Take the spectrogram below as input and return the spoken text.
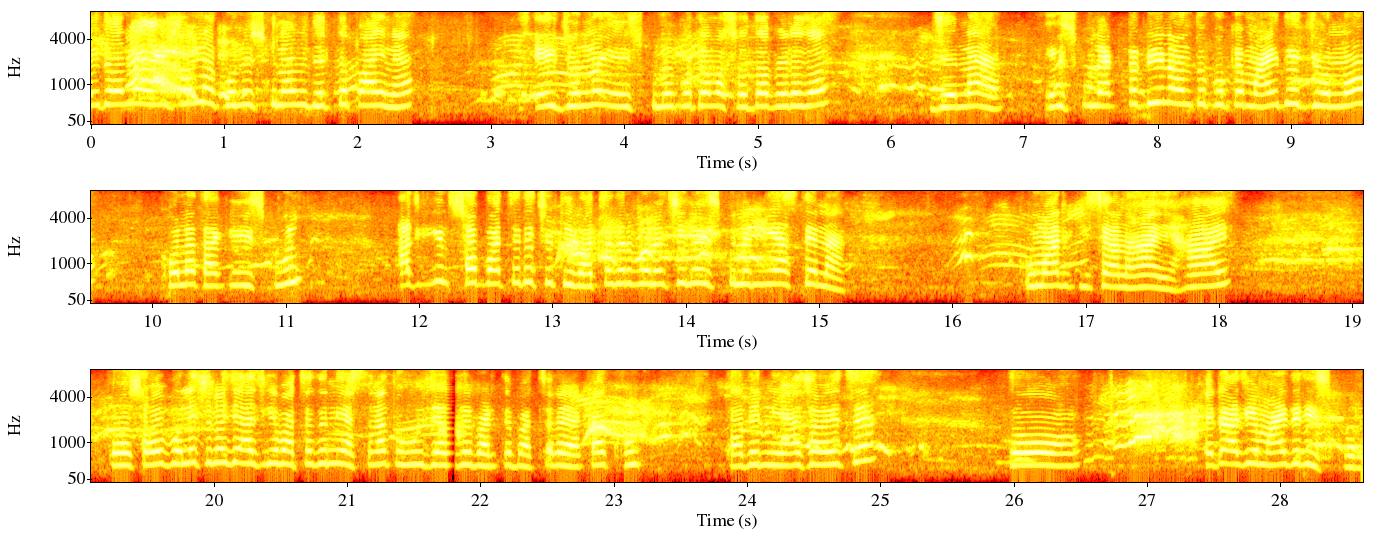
এই ধরনের অনুষ্ঠান না, কোনো স্কুলে আমি দেখতে পাই না। এই জন্য এই স্কুলের প্রতি আমার শ্রদ্ধা বেড়ে যায় যে না, এই স্কুল একটা দিন অন্তপক্ষে মায়েদের জন্য খোলা থাকে স্কুল। আজকে কিন্তু সব বাচ্চাদের ছুটি, বাচ্চাদের বলেছিল স্কুলে নিয়ে আসতে না। Kumar Kishan hi hi. তো সবাই বলেছিল যে আজকে বাচ্চাদের নিয়ে আসতে না, তবু যাদের বাড়িতে বাচ্চারা একা খুব তাদের নিয়ে আসা হয়েছে। তো এটা আজকে মায়েদের স্কুল।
